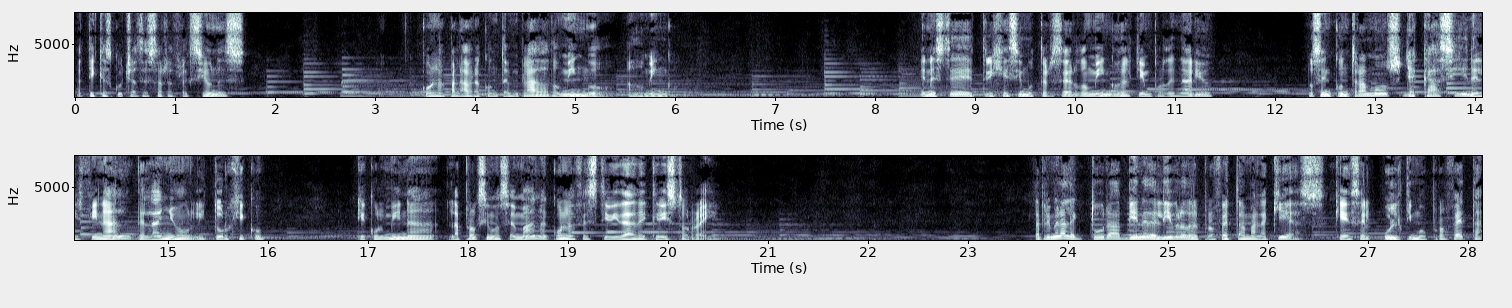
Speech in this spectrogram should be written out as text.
a ti que escuchas estas reflexiones con la palabra contemplada domingo a domingo. En este trigésimo tercer domingo del tiempo ordinario, nos encontramos ya casi en el final del año litúrgico que culmina la próxima semana con la festividad de Cristo Rey. La primera lectura viene del libro del profeta Malaquías, que es el último profeta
